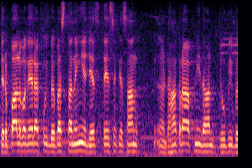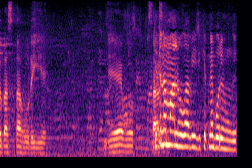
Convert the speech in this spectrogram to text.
तिरपाल वगैरह कोई व्यवस्था नहीं है जैसे तैसे किसान ढांक रहा अपनी धान जो भी व्यवस्था हो रही है। ये है वो कितना माल होगा अभी? कितने बोरे होंगे?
